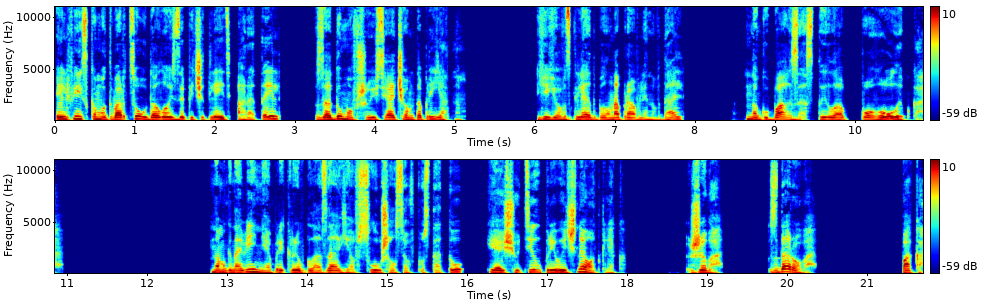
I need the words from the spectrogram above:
Эльфийскому дворцу удалось запечатлеть Аратель, задумавшуюся о чем то приятном. Ее взгляд был направлен вдаль, на губах застыла полуулыбка. На мгновение, прикрыв глаза, я вслушался в пустоту и ощутил привычный отклик. Жива. Здорова. Пока.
